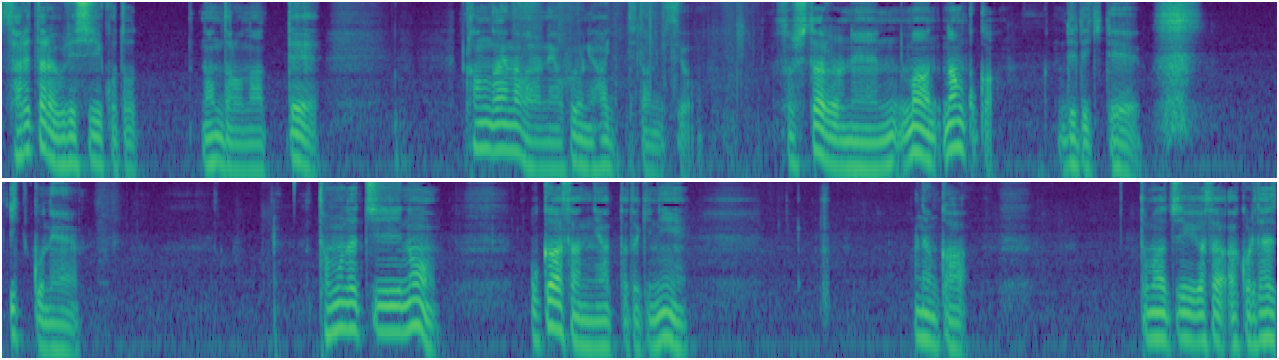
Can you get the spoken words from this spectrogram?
されたら嬉しいことってなんだろうなって考えながらねお風呂に入ってたんですよ。そしたらねまあ何個か出てきて一個ね友達のお母さんに会った時になんか友達がさ「あこれ大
